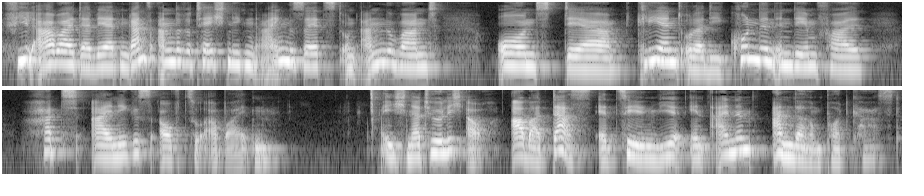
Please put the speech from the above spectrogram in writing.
viel Arbeit, da werden ganz andere Techniken eingesetzt und angewandt und der Klient oder die Kundin in dem Fall hat einiges aufzuarbeiten. Ich natürlich auch. Aber das erzählen wir in einem anderen Podcast.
